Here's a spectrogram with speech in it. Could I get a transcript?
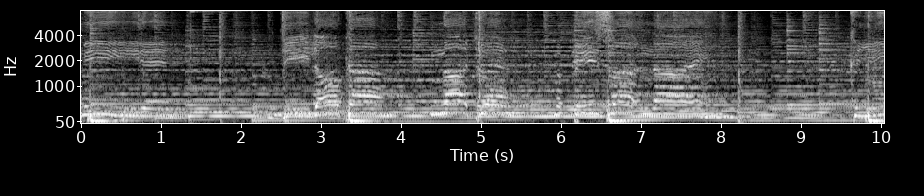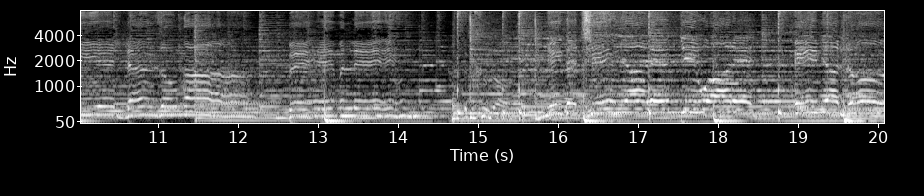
မိတယ်ဒီလောကငါအတွက်မပေးစွမ်းနိုင်ခရီးရဲ့လမ်းဆုံးကဘယ်မလဲအခုတော့ငြိမ်သက်ခြင်းများနဲ့ပြေဝတဲ့အေးမြလုံး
